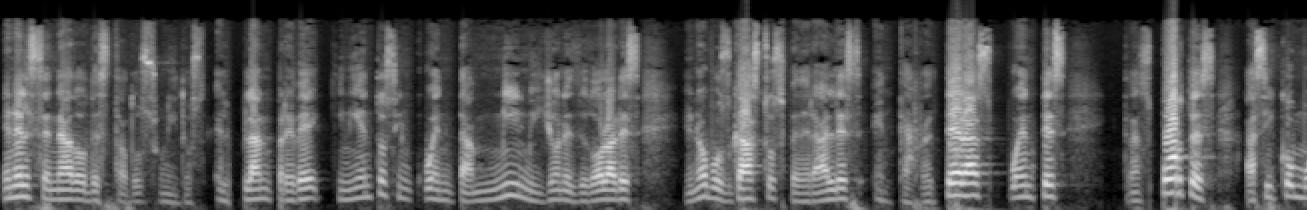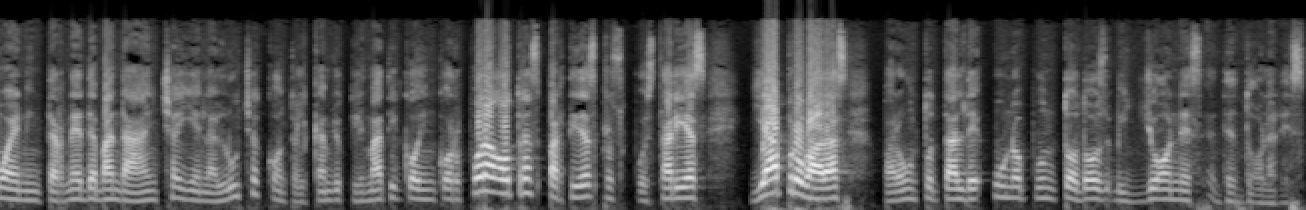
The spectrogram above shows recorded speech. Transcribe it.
en el Senado de Estados Unidos. El plan prevé 550 mil millones de dólares en nuevos gastos federales en carreteras, puentes transportes, así como en Internet de banda ancha y en la lucha contra el cambio climático, incorpora otras partidas presupuestarias ya aprobadas para un total de 1.2 billones de dólares.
